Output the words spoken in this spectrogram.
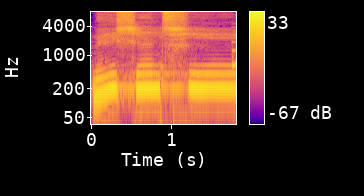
没生气。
